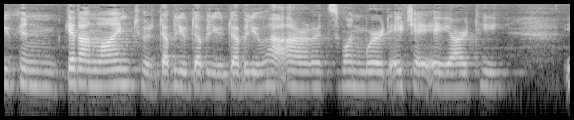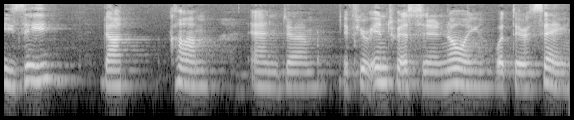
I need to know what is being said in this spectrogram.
you can get online to www.haaretz, one word, H-A-A-R-T-E-Z dot com, and um, if you're interested in knowing what they're saying.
